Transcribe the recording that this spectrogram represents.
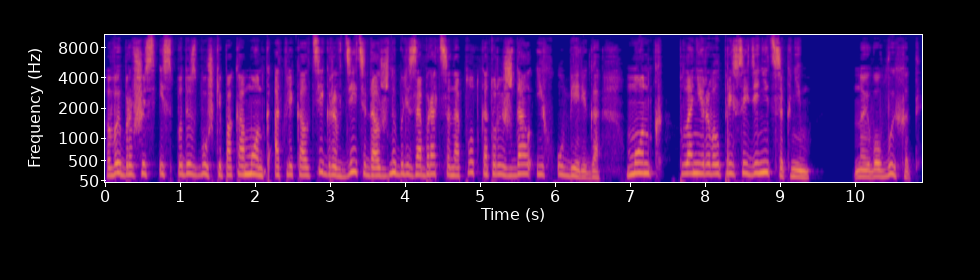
Выбравшись из-под избушки, пока Монк отвлекал тигров, дети должны были забраться на плот, который ждал их у берега. Монк планировал присоединиться к ним, но его выход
